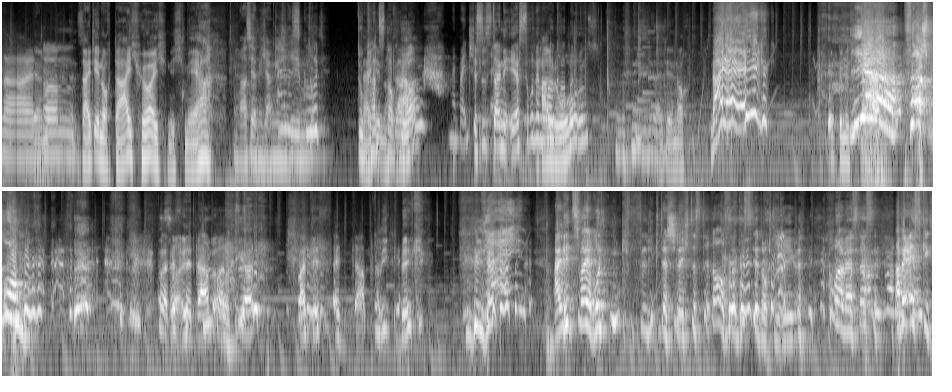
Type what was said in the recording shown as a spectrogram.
Nein. Ähm, Seid ihr noch da? Ich höre euch nicht mehr. Marci hat mich Alles angeschrieben. gut. du Seid kannst ihr noch noch da? hören? Mein Bein Ist es deine erste Runde Hallo? Mit uns? Seid ihr noch. Nein, nein, nein! Ja! Vorsprung! Was ist denn da passiert? Was ist denn da passiert? Fliegt weg. Alle zwei Runden fliegt der Schlechteste raus. Dann wisst ihr doch die Regel. Guck mal, wer ist das denn? Aber er ist, ge-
